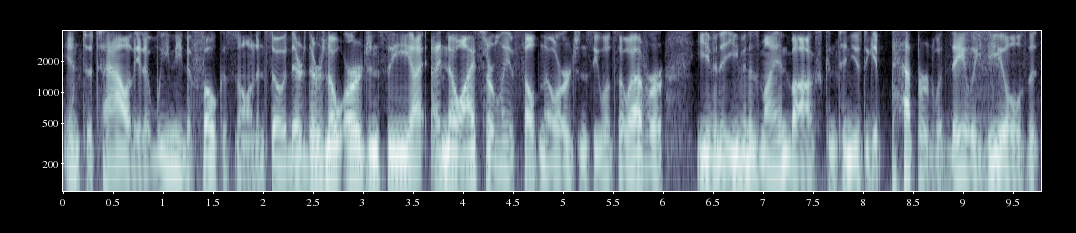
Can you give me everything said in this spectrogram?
in totality that we need to focus on. And so there, there's no urgency. I, I know I certainly have felt no urgency whatsoever, even even as my inbox continues to get peppered with daily deals that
